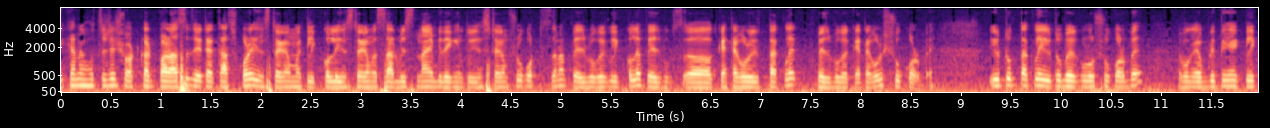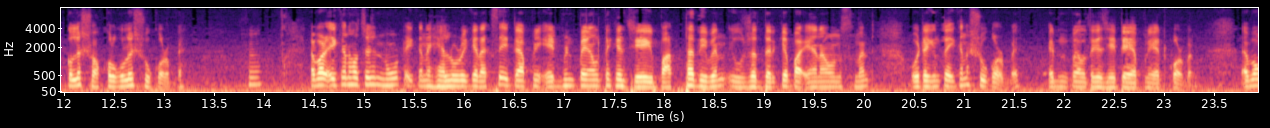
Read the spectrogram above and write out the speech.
এখানে হচ্ছে যে শর্টকাট বার আছে, যেটা কাজ করে ইনস্টাগ্রামে ক্লিক করলে ইনস্টাগ্রামের সার্ভিস নাই বিদে কিন্তু ইনস্টাগ্রাম শো করতেছে না। ফেসবুকে ক্লিক করলে ফেসবুক ক্যাটাগরি থাকলে ফেসবুকের ক্যাটাগরি শো করবে। ইউটিউব থাকলে ইউটিউবেরগুলো শো করবে এবং এভরিথিংয়ে ক্লিক করলে সকলগুলো শো করবে। এবার এখানে হচ্ছে নোট এখানে হ্যালো রেখে রাখছে। এটা আপনি অ্যাডমিন প্যানেল থেকে যে বার্তা দিবেন ইউজারদেরকে বা অ্যানাউন্সমেন্ট ওইটা কিন্তু এখানে শো করবে। অ্যাডমিন প্যানেল থেকে যেটাই আপনি অ্যাড করবেন। এবং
